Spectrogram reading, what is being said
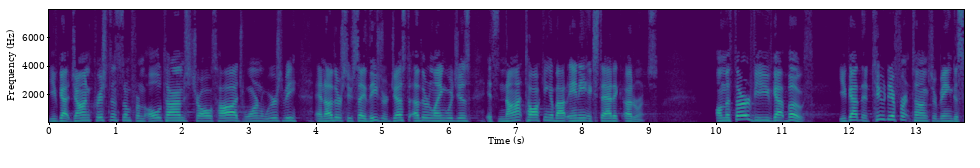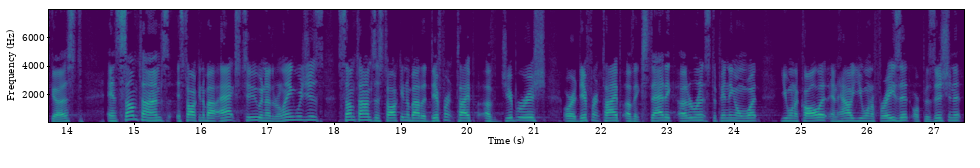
You've got John Chrysostom from the old times, Charles Hodge, Warren Wiersbe, and others who say these are just other languages. It's not talking about any ecstatic utterance. On the third view, you've got both. You've got the two different tongues are being discussed, and sometimes it's talking about Acts 2 in other languages. Sometimes it's talking about a different type of gibberish or a different type of ecstatic utterance, depending on what you want to call it and how you want to phrase it or position it.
